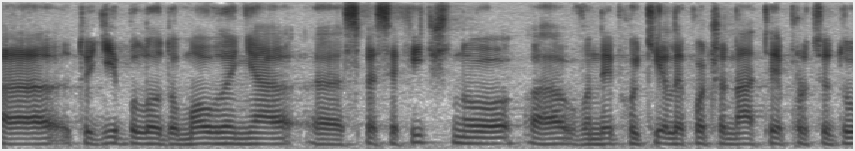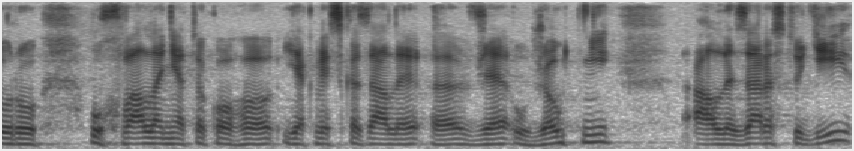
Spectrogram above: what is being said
Е, Тоді було домовлення е, специфічно. е, Вони б хотіли починати процедуру ухвалення такого, як ви сказали, вже у жовтні. Але зараз тоді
